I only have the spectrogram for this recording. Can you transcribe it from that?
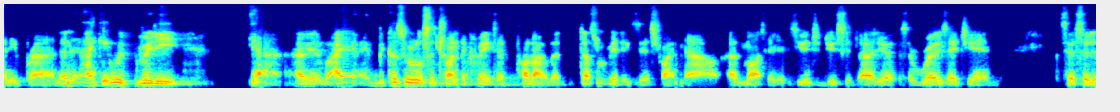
any brand, and I think it would really yeah, I mean, I, because we're also trying to create a product that doesn't really exist right now. Uh, Martin, as you introduced it earlier, it's a rosé gin. So it's a,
